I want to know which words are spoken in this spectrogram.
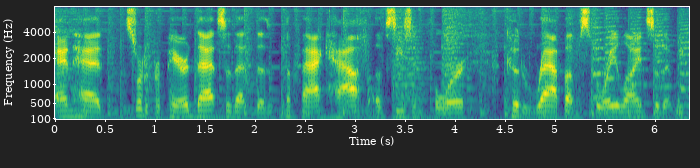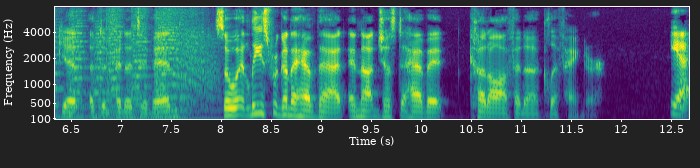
and had sort of prepared that so that the, the back half of season four could wrap up storyline so that we get a definitive end. So at least we're going to have that and not just to have it cut off at a cliffhanger. Yeah.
